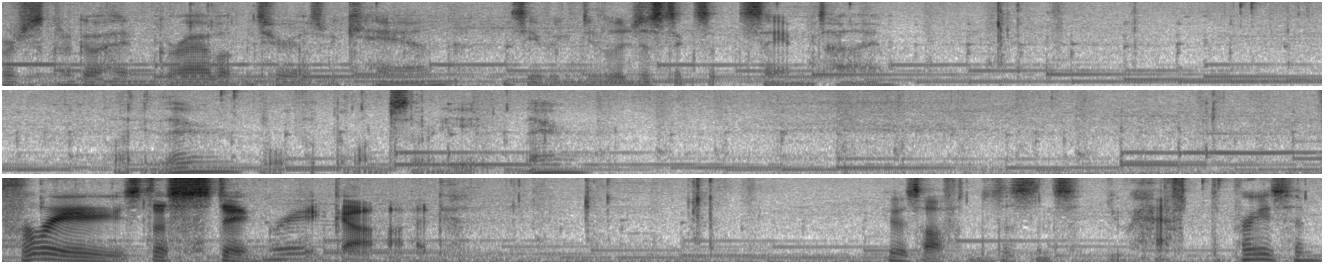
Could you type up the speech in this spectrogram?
we're just gonna go ahead and grab what materials we can and see if we can do logistics at the same time. Plenty there. We'll put the 178 in there. Praise the Stingray God. He was off in the distance. You have to praise him.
